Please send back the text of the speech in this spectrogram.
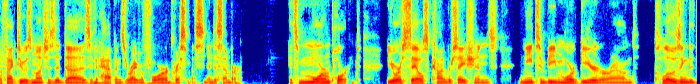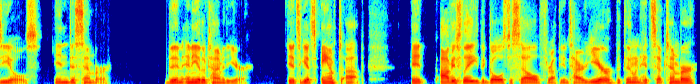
affect you as much as it does if it happens right before Christmas in December. It's more important. Your sales conversations need to be more geared around closing the deals in December than any other time of the year it gets amped up. It obviously the goal is to sell throughout the entire year, but then when it hits September,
